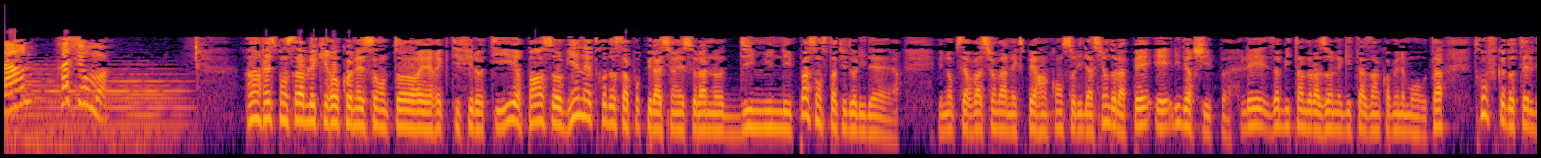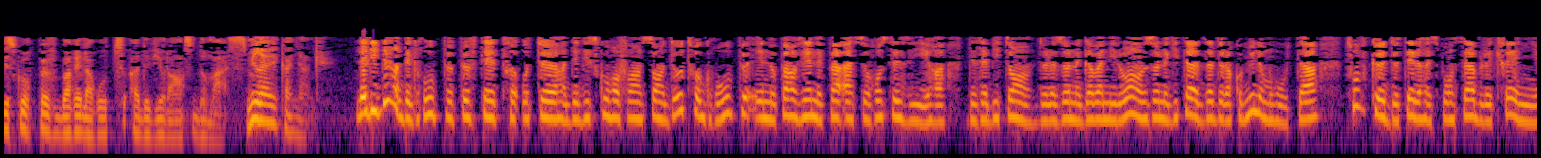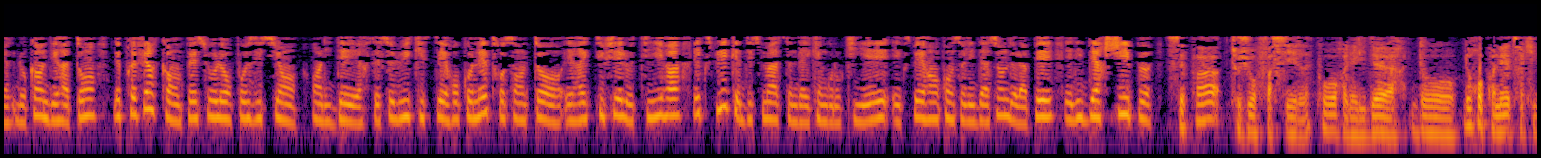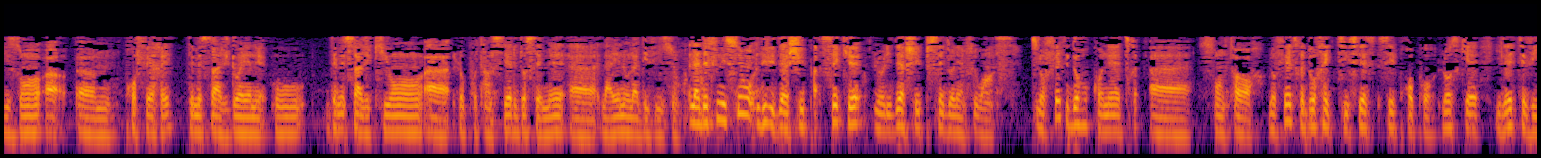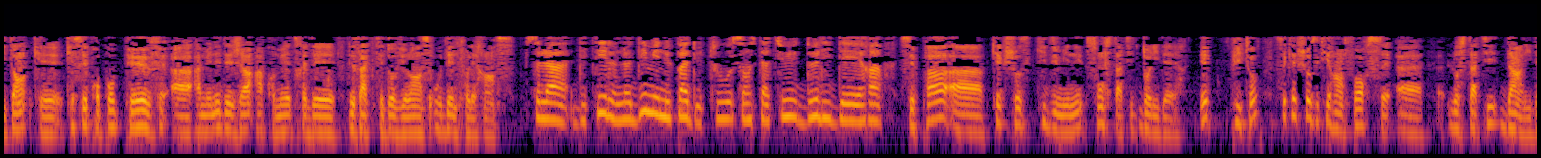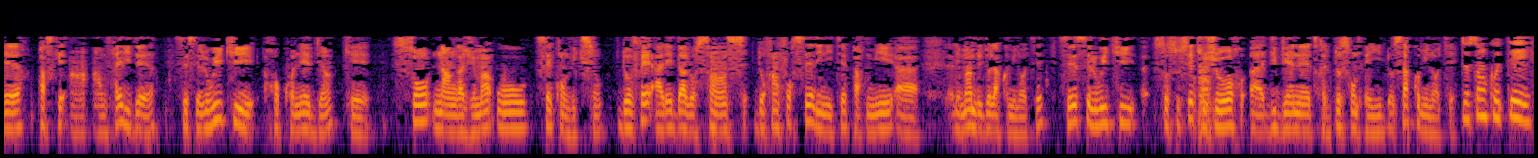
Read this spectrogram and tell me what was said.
Rassure-moi. Un responsable qui reconnaît son tort et rectifie le tir pense au bien-être de sa population et cela ne diminue pas son statut de leader. Une observation d'un expert en consolidation de la paix et leadership. Les habitants de la zone Gitazan commune Mohuta trouvent que de tels discours peuvent barrer la route à des violences de masse. Mireille Kanyang. Les leaders des groupes peuvent être auteurs des discours offensant d'autres groupes et ne parviennent pas à se ressaisir. Des habitants de la zone Gabanilo en zone Gitaza de la commune Muhuta trouvent que de tels responsables craignent le candidaton et préfèrent camper sur leur position. En leader, c'est celui qui sait reconnaître son tort et rectifier le tir, explique Dismas Ndaikengurukie, expert en consolidation de la paix et leadership. C'est pas toujours facile pour les leaders de, reconnaître qu'ils ont euh, euh, proféré des messages doyennés ou des messages qui ont euh, le potentiel de s'aimer la haine ou la division. La définition du leadership, c'est que le leadership, c'est de l'influence. Le fait de reconnaître euh, son tort, le fait de rectifier ses propos, lorsqu'il est évident que, que ces propos peuvent amener déjà à commettre des, des actes de violence ou d'intolérance. Cela, dit-il, ne diminue pas du tout son statut de leader. C'est pas euh, quelque chose qui diminue son statut de leader. Et plutôt, c'est quelque chose qui renforce euh, le statut d'un leader, parce qu'un un vrai leader, c'est celui qui reconnaît bien que son engagement ou ses convictions devrait aller dans le sens de renforcer l'unité parmi euh, les membres de la communauté. C'est celui qui se soucie toujours euh, du bien-être de son pays, de sa communauté. De son côté,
